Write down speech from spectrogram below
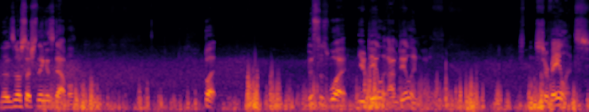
There's no such thing as devil. But this is what you're deal I'm dealing with. Surveillance,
